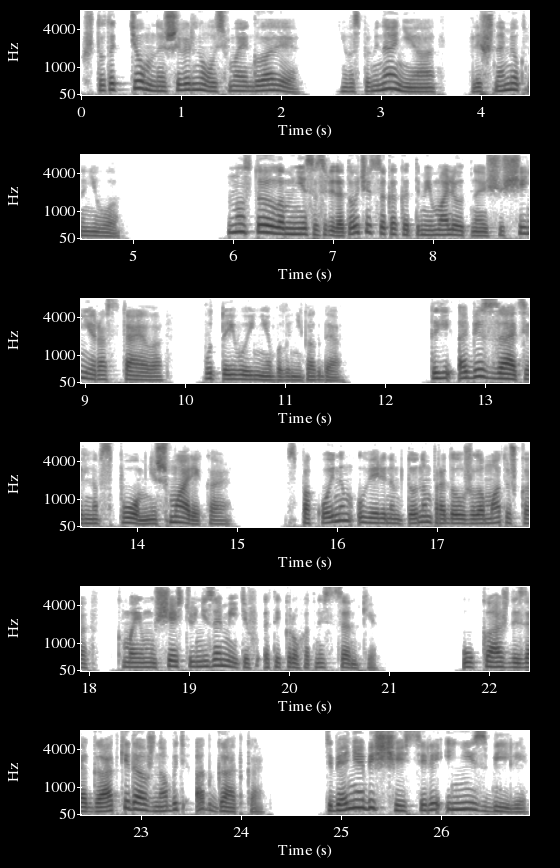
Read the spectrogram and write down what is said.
Что-то темное шевельнулось в моей голове. Не воспоминание, а лишь намек на него. Но стоило мне сосредоточиться, как это мимолетное ощущение растаяло, будто его и не было никогда. «Ты обязательно вспомнишь Марика!» Спокойным, уверенным тоном продолжила матушка, к моему счастью, не заметив этой крохотной сценки. «У каждой загадки должна быть отгадка. Тебя не обесчестили и не избили.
